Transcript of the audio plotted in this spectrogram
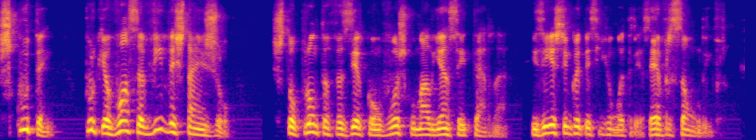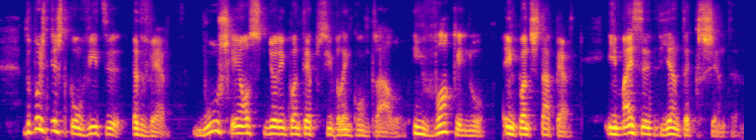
escutem, porque a vossa vida está em jogo. Estou pronto a fazer convosco uma aliança eterna. Isaías 55, 1 a 3. É a versão do livro. Depois deste convite, adverte: busquem ao Senhor enquanto é possível encontrá-lo, invoquem-no enquanto está perto. E mais adiante acrescenta:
